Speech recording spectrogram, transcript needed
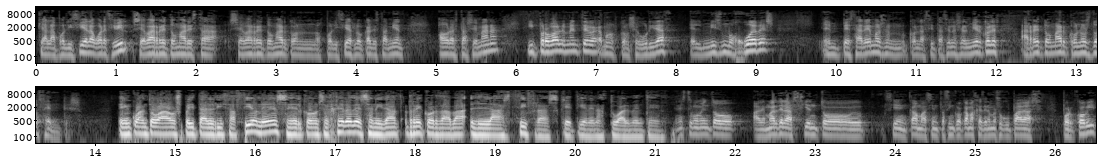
que a la policía y la Guardia Civil se va a retomar esta, se va a retomar con los policías locales también ahora esta semana y probablemente, vamos, con seguridad, el mismo jueves empezaremos con las citaciones el miércoles a retomar con los docentes. En cuanto a hospitalizaciones, el consejero de Sanidad recordaba las cifras que tienen actualmente. En este momento, además de las 100, 100 camas, 105 camas que tenemos ocupadas por COVID,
